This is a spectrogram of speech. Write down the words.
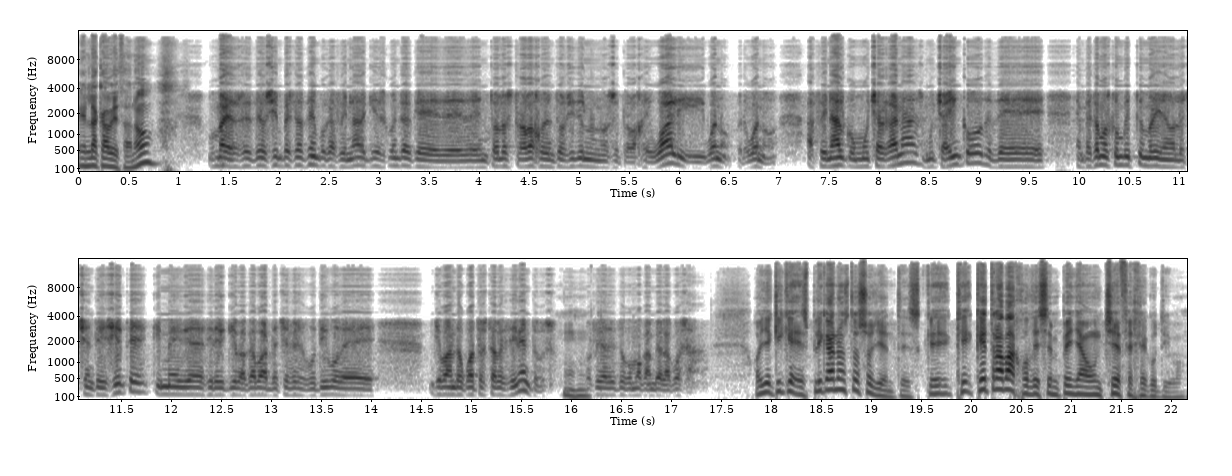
en la cabeza, ¿no? Hombre, los seteos siempre se hacen porque al final aquí se cuenta que en todos los trabajos, en todos los sitios no, se trabaja igual y bueno, pero bueno, al final con muchas ganas, mucha inco, desde empezamos con Víctor Merino en el 87, ¿quién me iba a decir que iba a acabar de chef ejecutivo de llevando cuatro establecimientos? Pues fíjate tú cómo ha cambiado la cosa. Oye, Quique, explica a nuestros oyentes, ¿qué, qué, trabajo desempeña un chef ejecutivo?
